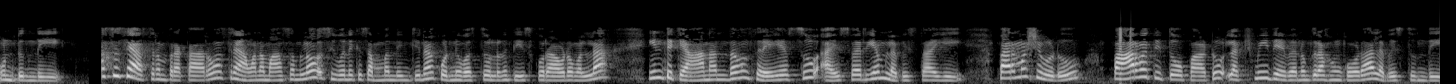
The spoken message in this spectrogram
ఉంటుంది. వాస్తుశాస్త్రం ప్రకారం శ్రావణ మాసంలో శివునికి సంబంధించిన కొన్ని వస్తువులను తీసుకురావడం వల్ల ఇంటికి ఆనందం శ్రేయస్సు ఐశ్వర్యం లభిస్తాయి. పరమశివుడు పార్వతితో పాటు లక్ష్మీదేవి అనుగ్రహం కూడా లభిస్తుంది.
